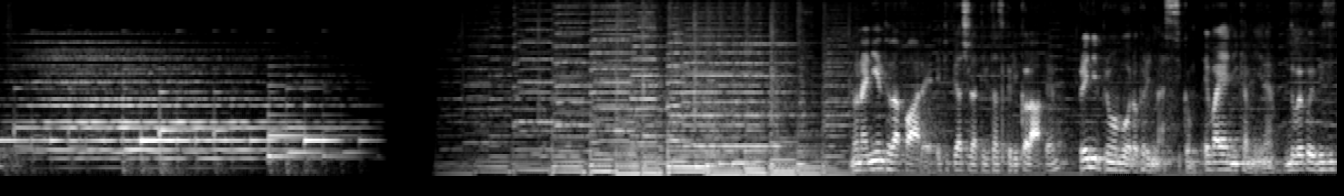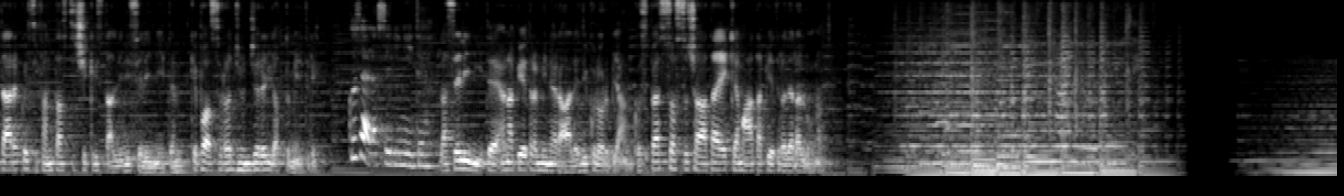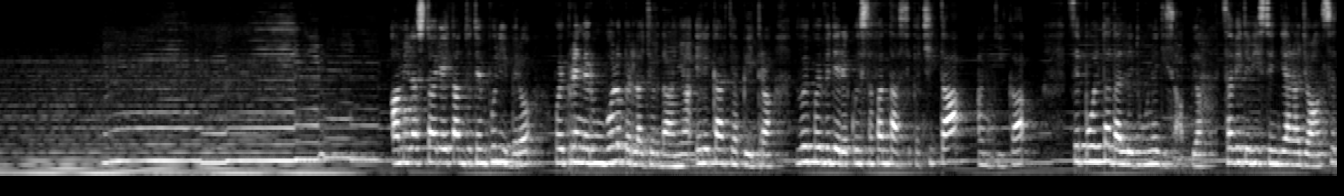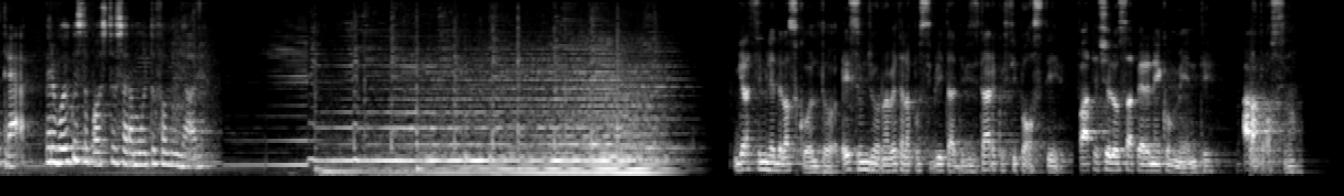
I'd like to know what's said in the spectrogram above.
Non hai niente da fare e ti piace le attività spericolate? Prendi il primo volo per il Messico e vai a Nicamine, dove puoi visitare questi fantastici cristalli di selenite, che possono raggiungere gli 8 metri. Cos'è la selenite? La selenite è una pietra minerale di color bianco, spesso associata e chiamata pietra della luna. Ami la storia e tanto tempo libero? Puoi prendere un volo per la Giordania e recarti a Petra, dove puoi vedere questa fantastica città antica sepolta dalle dune di sabbia. Se avete visto Indiana Jones 3, per voi questo posto sarà molto familiare. Grazie mille dell'ascolto e se un giorno avete la possibilità di visitare questi posti, fatecelo sapere nei commenti. Alla prossima!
